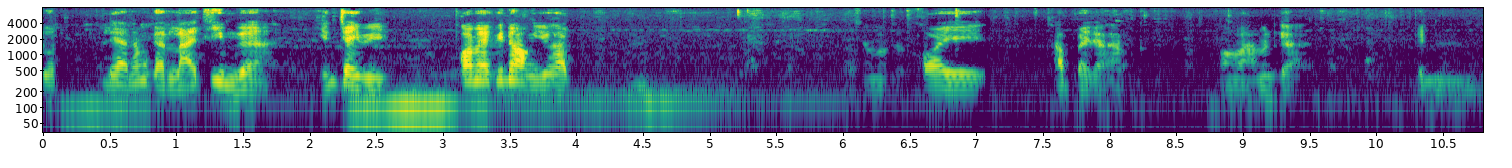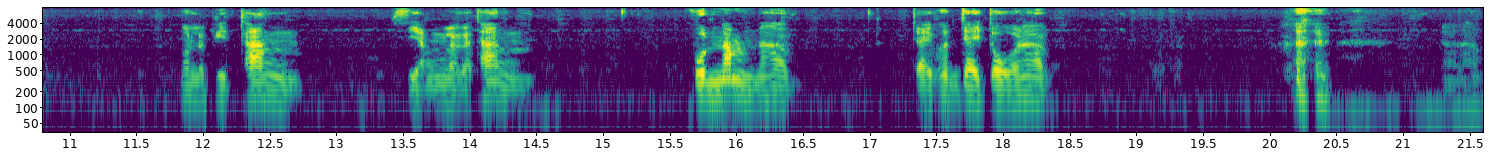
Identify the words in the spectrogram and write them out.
รถแล่นน้ำกันหลายทีมก็เห็นใจพี่พ่อแม่พี่น้องอยู่ครับจังว่าก็ค่อยขับไปแล้วครับ เพราะว่ามันก็เป็นมลพิษทั้งเสียงแล้วก็ทั้ง ฝุ่นน้ำนะครับ ใจเพิ่นใจโตนะครับนะครับ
